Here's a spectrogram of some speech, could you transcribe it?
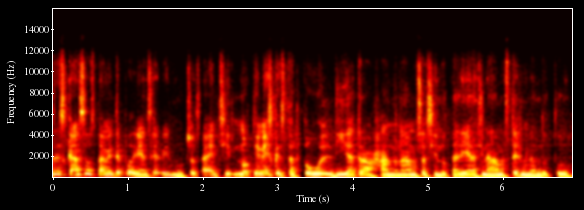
descansos también te podrían servir mucho, ¿saben? Si no tienes que estar todo el día trabajando, nada más haciendo tareas y nada más terminando todo.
